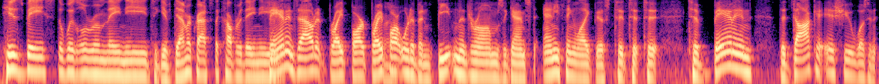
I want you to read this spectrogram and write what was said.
his base the wiggle room they need, to give Democrats the cover they need? Bannon's out at Breitbart. Breitbart would have been beating the drums against anything like this. To to to to Bannon, the DACA issue was an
